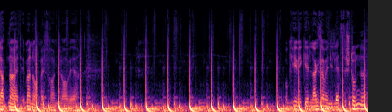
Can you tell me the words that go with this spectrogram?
Club Night, immer noch mit Frank Lorbeer. Okay, wir gehen langsam in die letzte Stunde.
